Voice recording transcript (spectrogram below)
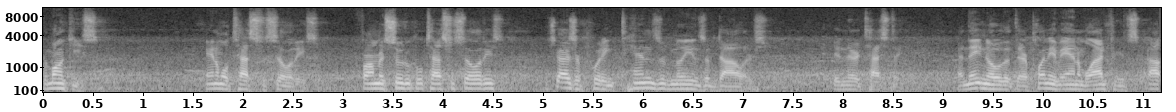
the monkeys, animal test facilities, pharmaceutical test facilities, these guys are putting tens of millions of dollars in their testing. And they know that there are plenty of animal advocates, uh,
